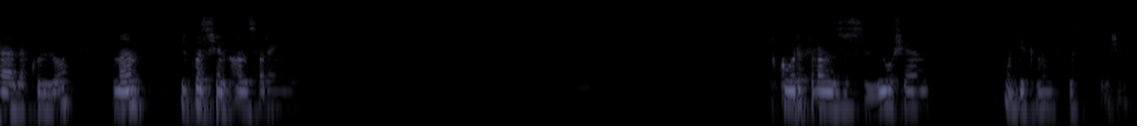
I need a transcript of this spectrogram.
هذا كله. تمام؟ ال question answering. Co-reference resolution. وال document classification.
